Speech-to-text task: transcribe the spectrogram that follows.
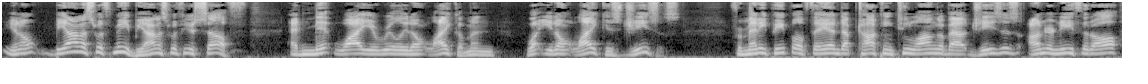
you know, be honest with me, be honest with yourself. Admit why you really don't like him, and what you don't like is Jesus. For many people, if they end up talking too long about Jesus, underneath it all,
